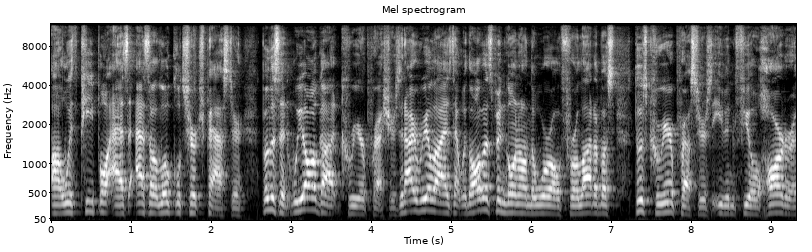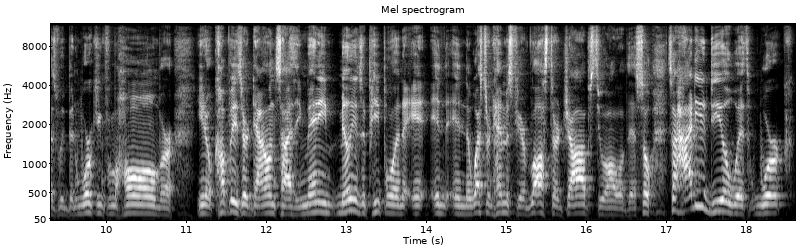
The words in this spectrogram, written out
uh, with people as, as a local church pastor. But listen, we all got career pressures. And I realize that with all that's been going on in the world, for a lot of us, those career pressures even feel harder as we've been working from home or, you know, companies are downsizing. Many millions of people in, in, in the Western Hemisphere have lost their jobs through all of this. So, so how do you deal with work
